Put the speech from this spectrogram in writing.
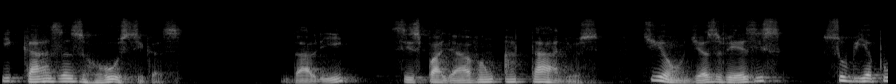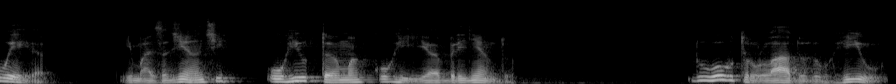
e casas rústicas. Dali se espalhavam atalhos, de onde às vezes subia poeira, e mais adiante o rio Tama corria brilhando. Do outro lado do rio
